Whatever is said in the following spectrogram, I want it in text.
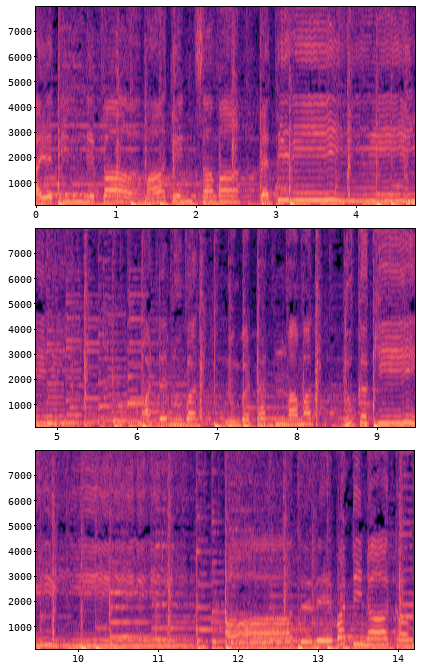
අයදින්න එපා මාගෙන් සමා පැතිරී මට නුබත් නුඹටත් මමත් දුකකී ආදරේ වටිනාකම්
